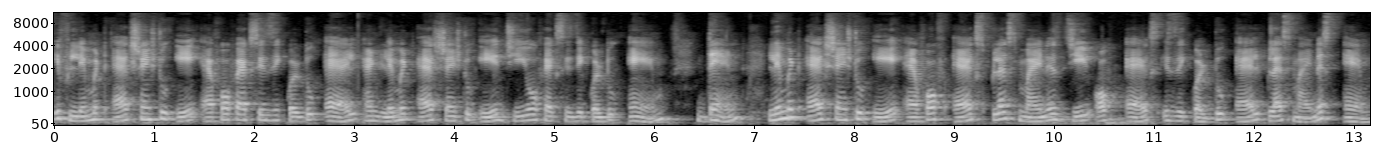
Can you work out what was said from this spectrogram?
If limit x tends to a f of x is equal to l and limit x tends to a g of x is equal to m then limit x tends to a f of x plus minus g of x is equal to l plus minus m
